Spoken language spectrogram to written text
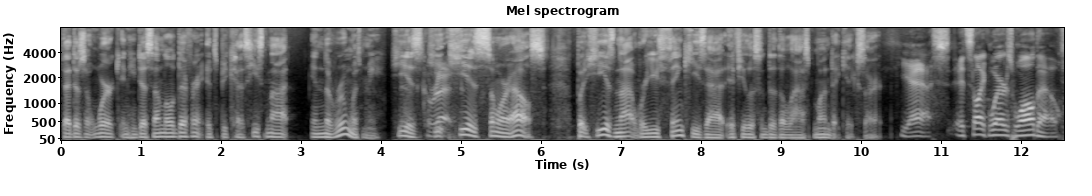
that doesn't work and he does sound a little different, it's because he's not in the room with me. He is he, he is somewhere else, but he is not where you think he's at. If you listen to the last Monday Kickstart, Yes. It's like where's Waldo?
